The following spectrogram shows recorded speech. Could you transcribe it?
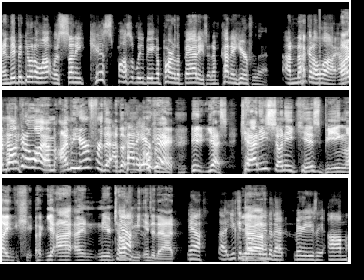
and they've been doing a lot with Sonny Kiss possibly being a part of the baddies, and I'm kind of here for that. I'm not gonna lie. I'm, not kinda- gonna lie. I'm I'm here for that. I'm The- kinda here for Okay, yes, Caddy, Sonny, Kiss being like, yeah, I, I you're talking me into that. Yeah, uh, you can talk me into that very easily. Um,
